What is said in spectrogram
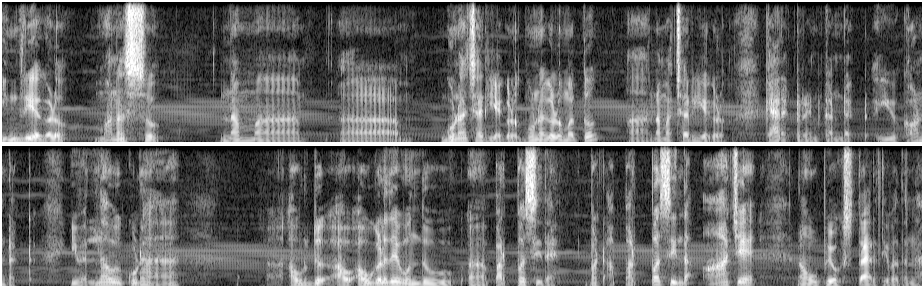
ಇಂದ್ರಿಯಗಳು, ಮನಸ್ಸು, ನಮ್ಮ ಗುಣಚರ್ಯಗಳು, ಗುಣಗಳು ಮತ್ತು ನಮ್ಮ ಚರ್ಯೆಗಳು ಕ್ಯಾರೆಕ್ಟರ್ ಆ್ಯಂಡ್ ಕಂಡಕ್ಟ್ ಇವು ಕಾಂಡಕ್ಟ್ ಇವೆಲ್ಲವೂ ಕೂಡ ಅವ್ರದ್ದು ಅವು, ಅವುಗಳದೇ ಒಂದು ಪರ್ಪಸ್ ಇದೆ. ಬಟ್ ಆ ಪರ್ಪಸ್ಸಿಂದ ಆಚೆ ನಾವು ಉಪಯೋಗಿಸ್ತಾ ಇರ್ತೀವಿ ಅದನ್ನು.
